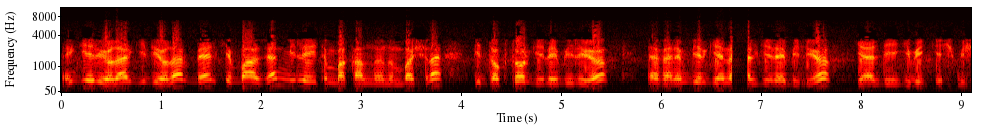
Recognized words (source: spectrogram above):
e, geliyorlar, gidiyorlar. Belki bazen Milli Eğitim Bakanlığı'nın başına bir doktor gelebiliyor. Efendim bir genel gelebiliyor. Geldiği gibi geçmiş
